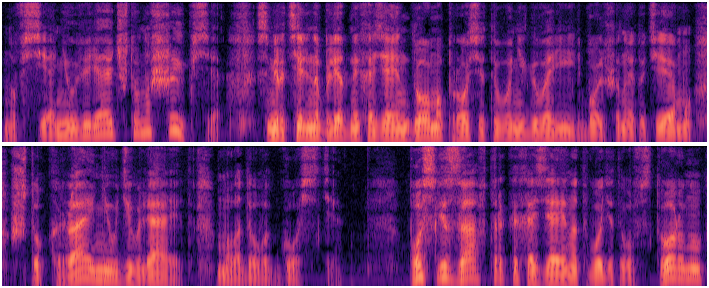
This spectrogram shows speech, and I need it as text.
Но все они уверяют, что он ошибся. Смертельно бледный хозяин дома просит его не говорить больше на эту тему, что крайне удивляет молодого гостя. После завтрака хозяин отводит его в сторону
